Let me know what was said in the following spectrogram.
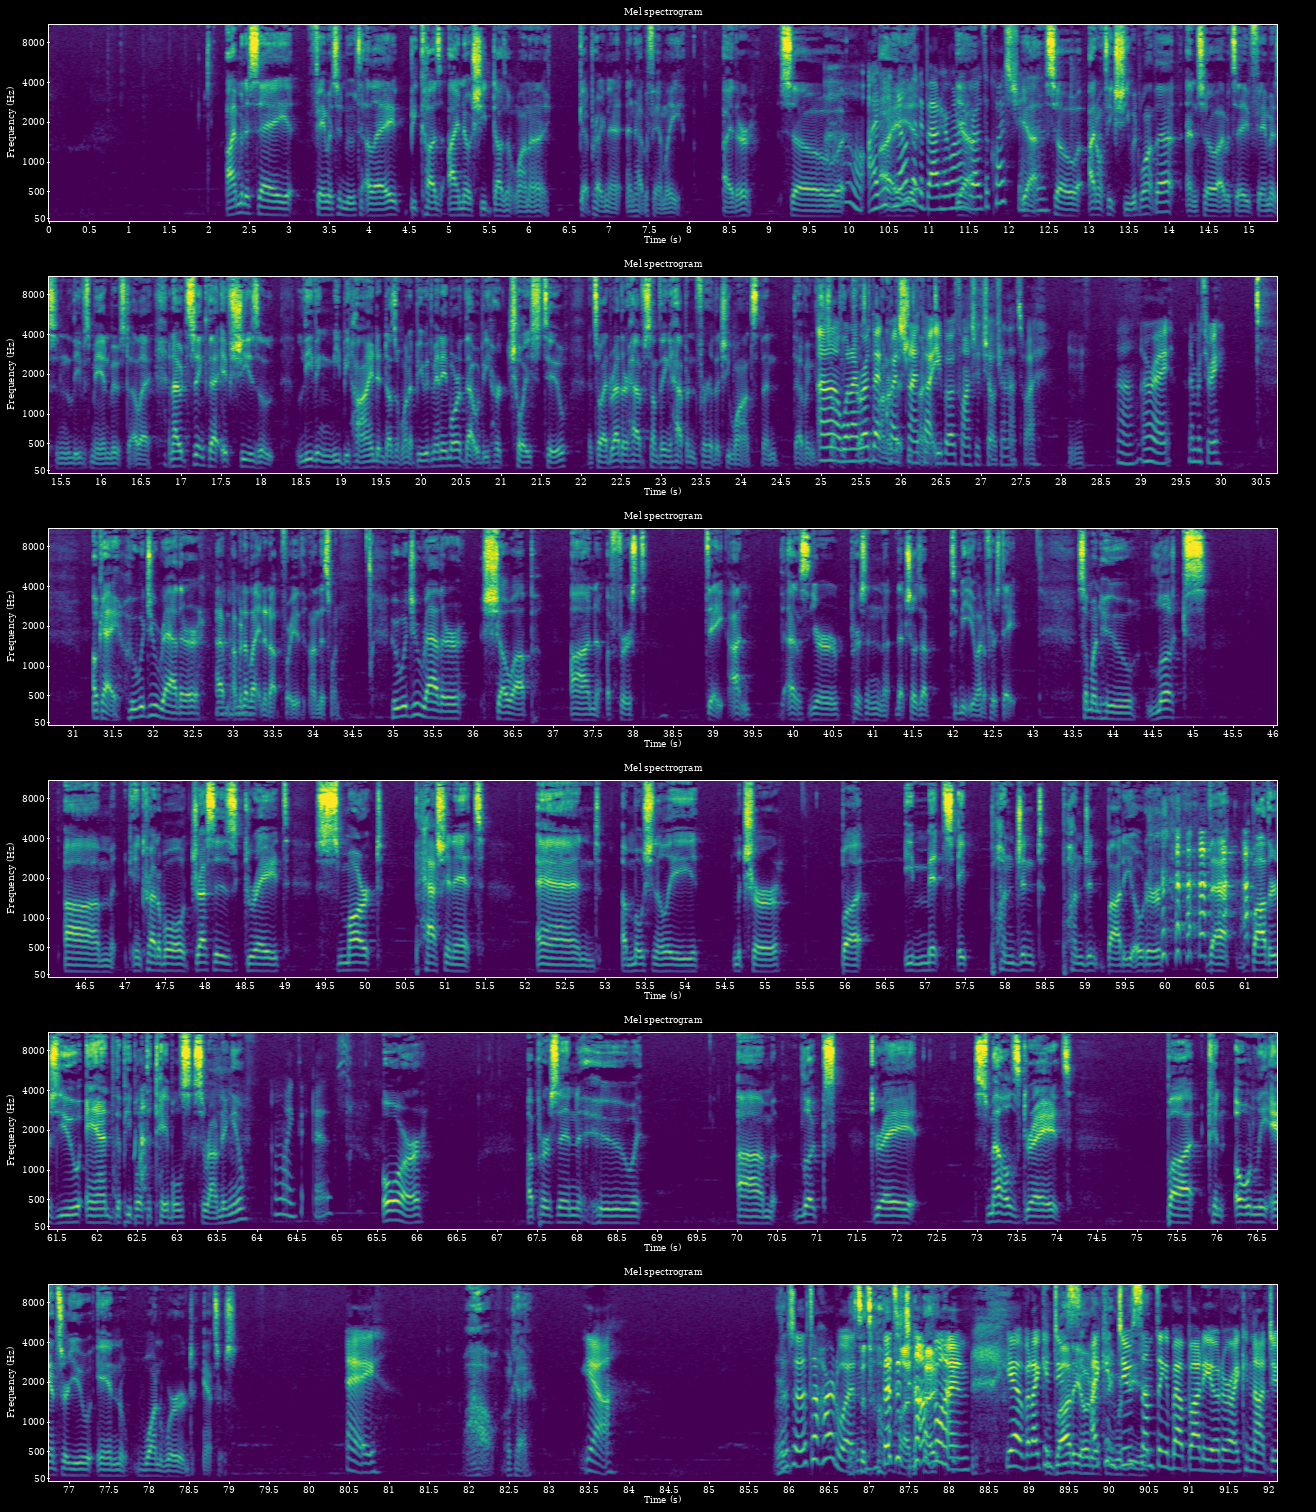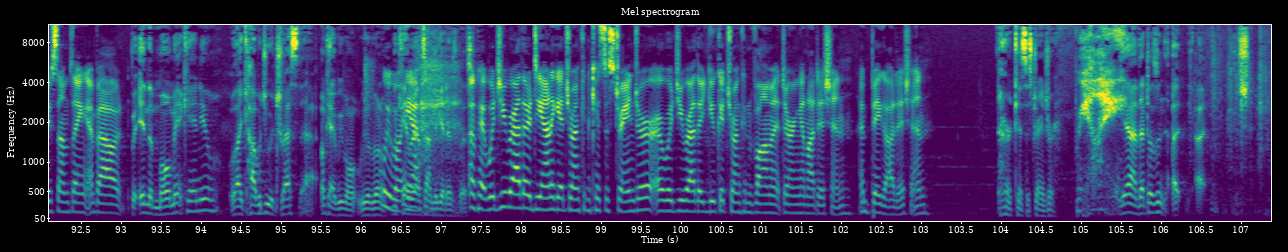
I'm gonna say famous and move to LA because I know she doesn't want to get pregnant and have a family either. So Oh, I didn't know that about her when I wrote the question. Yeah, so I don't think she would want that, and so I would say famous and leaves me and moves to LA. And I would think that if she's leaving me behind and doesn't want to be with me anymore, that would be her choice too. And so I'd rather have something happen for her that she wants than having. Something when I read that question, she's I thought you into. both wanted children. That's why. Mm. Oh, all right. Number three. Okay, who would you rather? I'm, I'm going to lighten it up for you on this one. Who would you rather show up on a first date on as your person that shows up to meet you on a first date? Someone who looks um, incredible, dresses great, smart, passionate, and emotionally mature, but emits a pungent, pungent body odor that bothers you and the people at the tables surrounding you, Oh my goodness. or a person who um, looks great, smells great, but can only answer you in one word answers. A. Wow. Okay. Yeah. That's, a, that's a hard one. That's a tough That's a one, tough right? one. Yeah, but I can do. I can do something about body odor. I cannot do something about. But in the moment, can you? Like, how would you address that? Okay, we won't. We, won't, We won't, we can't yeah. have time to get into this. Okay, would you rather Deanna get drunk and kiss a stranger, or would you rather you get drunk and vomit during an audition, a big audition? Her kiss a stranger. Really? Yeah, that doesn't. I, I,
